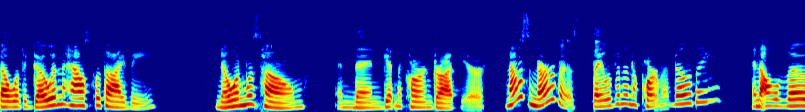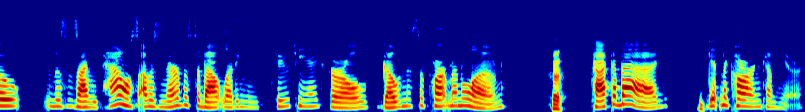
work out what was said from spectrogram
Bella to go in the house with Ivy. No one was home, and then get in the car and drive here. And I was nervous. They live in an apartment building, and although this is Ivy's house, I was nervous about letting these two teenage girls go in this apartment alone, pack a bag, get in the car, and come here.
